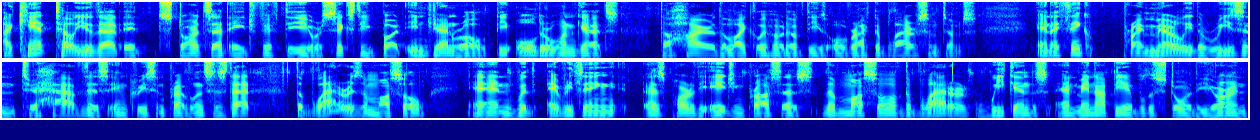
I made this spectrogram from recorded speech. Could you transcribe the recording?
I can't tell you that it starts at age 50 or 60, but in general, the older one gets, the higher the likelihood of these overactive bladder symptoms. And I think primarily the reason to have this increase in prevalence is that the bladder is a muscle. And with everything as part of the aging process, the muscle of the bladder weakens and may not be able to store the urine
